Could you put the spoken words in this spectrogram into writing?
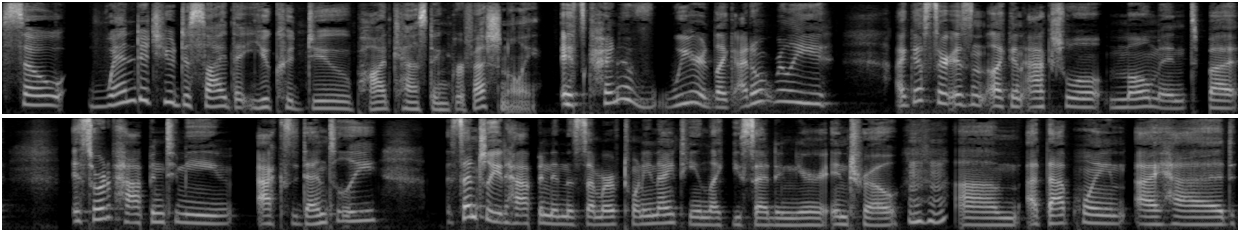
So, when did you decide that you could do podcasting professionally? it's kind of weird. Like, I don't really, I guess there isn't like an actual moment, but it sort of happened to me accidentally. Essentially, it happened in the summer of 2019, like you said in your intro. Mm-hmm. Um, at that point, I had,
